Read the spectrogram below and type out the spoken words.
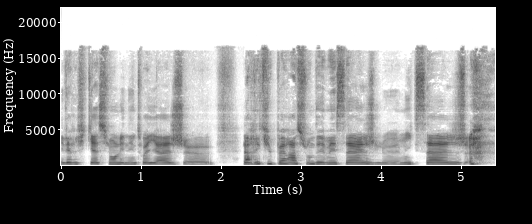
les vérifications, les nettoyages, euh, la récupération des messages, le mixage,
